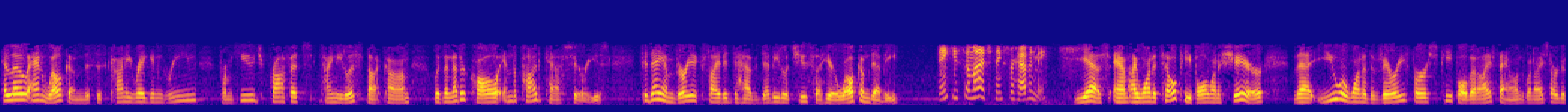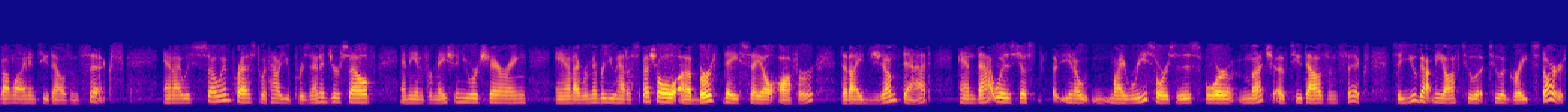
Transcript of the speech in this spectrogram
Hello and welcome. This is Connie Ragen Green from HugeProfitsTinyList.com with another call in the podcast series. Today I'm very excited to have Debbie LaChusa here. Welcome, Debbie. Thank you so much. Thanks for having me. Yes, and I want to tell people, I want to share that you were one of the very first people that I found when I started online in 2006. And I was so impressed with how you presented yourself and the information you were sharing and I remember you had a special uh, birthday sale offer that I jumped at, and that was just you know my resources for much of 2006. So you got me off to a to a great start.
